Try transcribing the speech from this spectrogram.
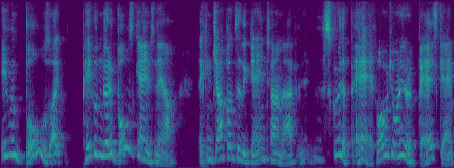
even Bulls. Like people can go to Bulls games now. They can jump onto the Game Time app and screw the Bears. Why would you want to go to a Bears game?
